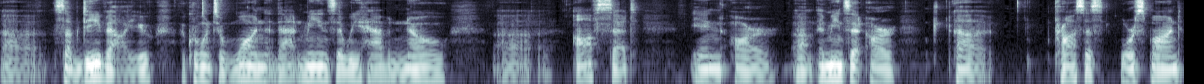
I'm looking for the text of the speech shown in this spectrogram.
uh, sub d value equivalent to 1, that means that we have no uh, offset in our, um, it means that our uh, process will respond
